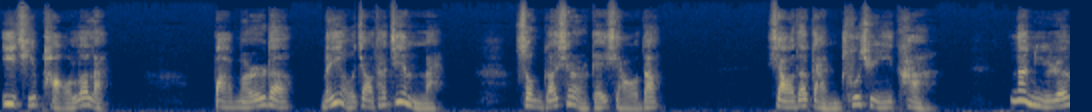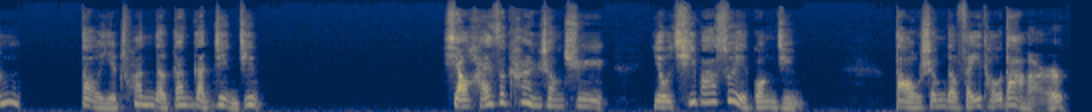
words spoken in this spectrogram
一起跑了来，把门的没有叫他进来，送个信儿给小的。”小的赶出去一看，那女人倒也穿得干干净净。小孩子看上去有七八岁光景，倒生的肥头大耳。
